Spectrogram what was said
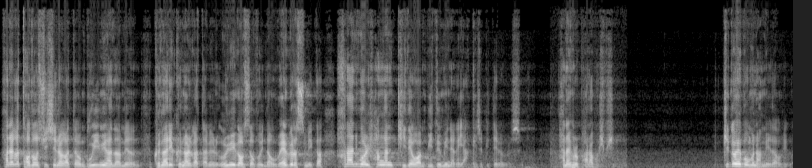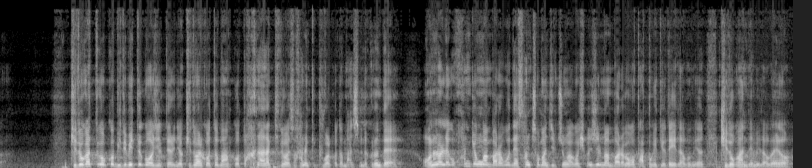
하나가 덧없이 지나갔다면 무의미하다면 그날이 그날 같다면 의미가 없어 보인다면 왜 그렇습니까? 하나님을 향한 기대와 믿음이 내가 약해졌기 때문에 그렇습니다. 하나님을 바라보십시오. 기도해 보면 압니다, 우리가. 기도가 뜨겁고 믿음이 뜨거워질 때는요, 기도할 것도 많고 또 하나하나 기도해서 하나님께 구할 것도 많습니다. 그런데 어느 날 내가 환경만 바라고 내 상처만 집중하고 현실만 바라보고 바쁘게 뛰어다니다 보면 기도가 안 됩니다. 왜요?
